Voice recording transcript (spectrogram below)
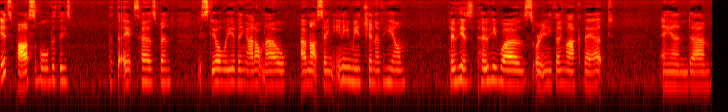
It's possible that these that the ex-husband is still living. I don't know. I've not seen any mention of him, who his who he was, or anything like that. And um,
